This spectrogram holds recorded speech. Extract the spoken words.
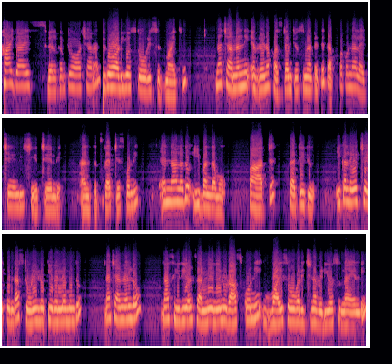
Hi guys welcome to our channel Telugu audio stories with Maitri నా ఛానల్ని ఎవరైనా ఫస్ట్ టైం చూసినట్టయితే తప్పకుండా లైక్ చేయండి షేర్ చేయండి అండ్ సబ్స్క్రైబ్ చేసుకోండి. ఎన్నాళ్ళదో ఈ బంధము. పార్ట్ థర్టీ టూ ఇక లేట్ చేయకుండా స్టోరీలోకి వెళ్ళే ముందు నా ఛానల్లో నా సీరియల్స్ అన్నీ నేను రాసుకొని వాయిస్ ఓవర్ ఇచ్చిన వీడియోస్ ఉన్నాయండి.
